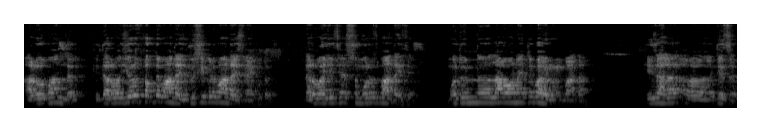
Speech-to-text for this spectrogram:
आडवं बांधलं की दरवाज्यावरच फक्त बांधायचं दुसरीकडे बांधायचं नाही कुठं. दरवाज्याच्या समोरच बांधायचं. मधून लावा नाही तर बाहेरून बांधा. हे झालं त्याचं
